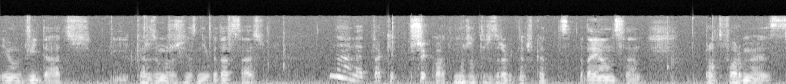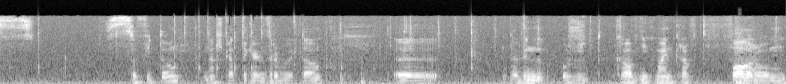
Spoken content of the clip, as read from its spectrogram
ją widać i każdy może się z niej wydostać. No ale taki przykład. Można też zrobić na przykład spadające platformy z, z sufitu. Na przykład tak jak zrobił to yy, pewien użytkownik Minecraft Forum yy,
